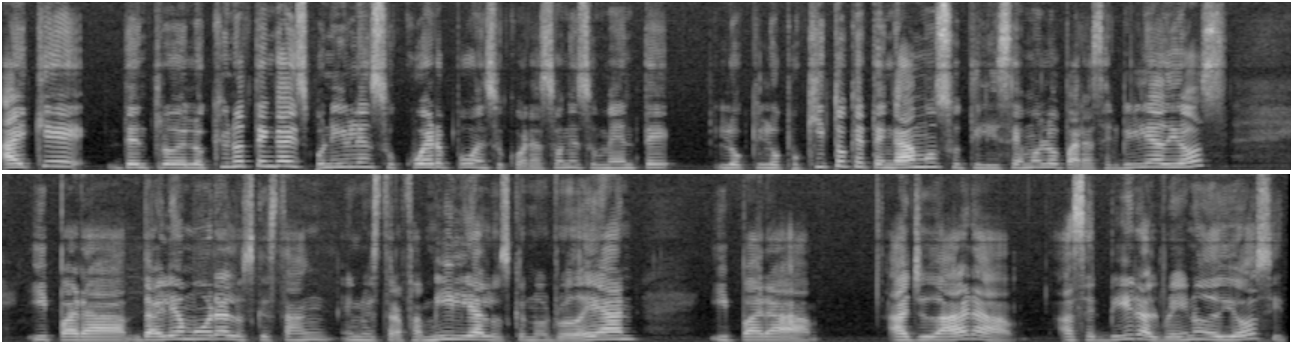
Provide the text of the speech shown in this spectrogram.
hay que, dentro de lo que uno tenga disponible en su cuerpo, en su corazón, en su mente, lo, lo poquito que tengamos, utilicémoslo para servirle a Dios y para darle amor a los que están en nuestra familia, a los que nos rodean y para ayudar a, servir al reino de Dios y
